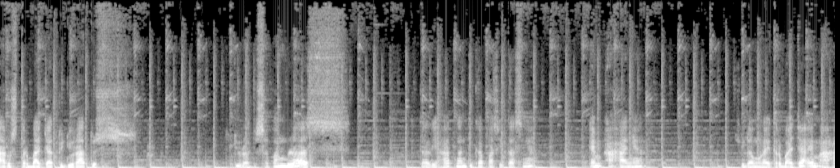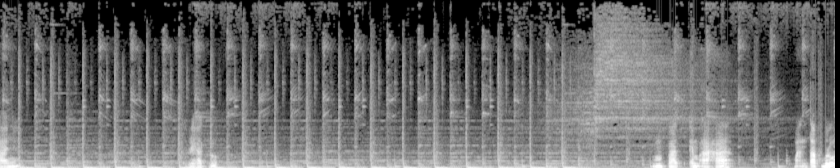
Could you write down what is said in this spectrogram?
harus terbaca 700 718 kita lihat nanti kapasitasnya MAH nya sudah mulai terbaca MAH nya lihat bro empat MAH mantap bro.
